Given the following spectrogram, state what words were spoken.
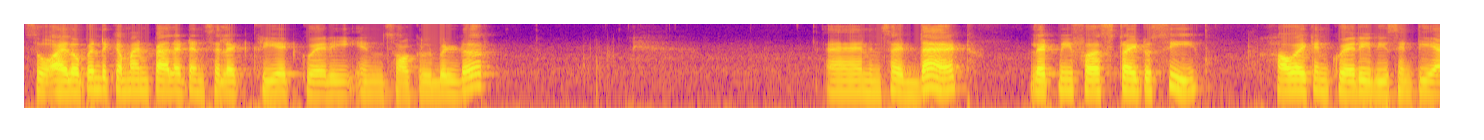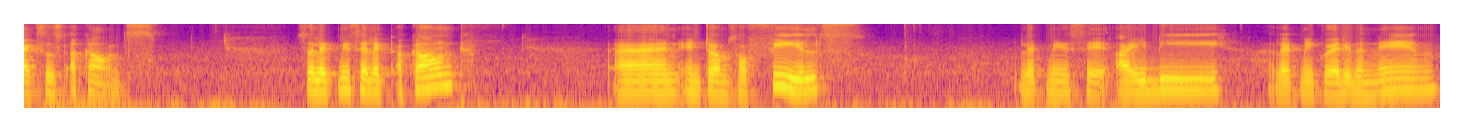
So I'll open the command palette and select create query in SOQL builder. And inside that, let me first try to see how I can query recently accessed accounts. So let me select account and in terms of fields, let me say ID let me query the name.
